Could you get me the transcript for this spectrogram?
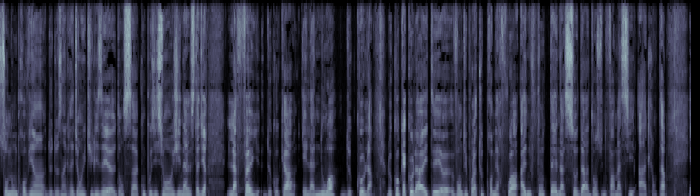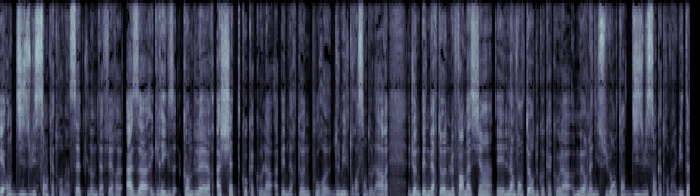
Son nom provient de deux ingrédients utilisés euh, dans sa composition originelle, c'est-à-dire la feuille de coca et la noix de cola. Le Coca-Cola a été euh, vendu pour la toute première fois à une fontaine à soda dans une pharmacie à Atlanta. Et en 1887, l'homme d'affaires euh, Asa Griggs Candler achète Coca-Cola à Pemberton pour 2300 euh, dollars. John Pemberton, le pharmacien et l'inventeur du Coca-Cola, meurt l'année suivante, en 1888.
